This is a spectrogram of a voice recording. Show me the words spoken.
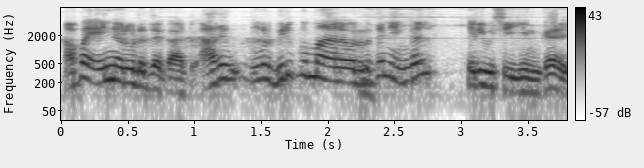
அப்ப இன்னொரு இடத்தை காட்டு? அது உங்களுக்கு விருப்பமான ஒரு இடத்தை நீங்கள் தெரிவு செய்யுங்கள்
